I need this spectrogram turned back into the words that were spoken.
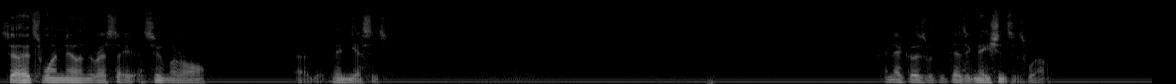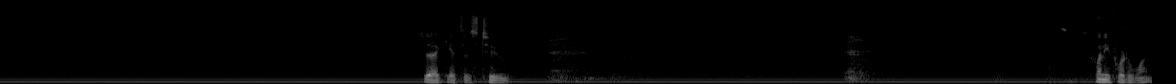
So that's one no, and the rest, I assume, are all uh, then yeses. And that goes with the designations as well. So that gets us to twenty-four to one.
